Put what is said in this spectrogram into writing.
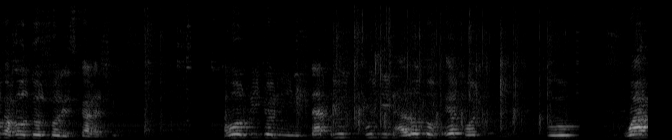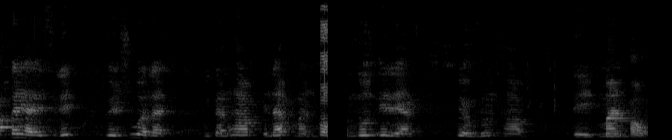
talk about also the scholarships. The whole region in youth put in a lot of effort to work tirelessly to ensure that we can have enough manpower in those areas where we don't have the manpower.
